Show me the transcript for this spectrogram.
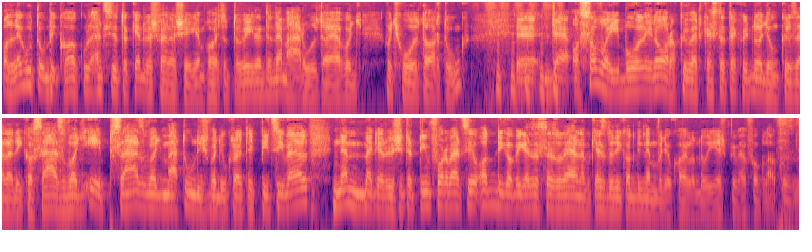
A legutóbbi kalkulációt a kedves feleségem hajtotta végre, de nem árulta el, hogy, hogy hol tartunk. De a szavaiból én arra következtetek, hogy nagyon közeledik a száz, vagy épp száz, vagy már túl is vagyunk rajta egy picivel. Nem megerősített információ, addig, amíg ez a szezon el nem kezdődik, addig nem vagyok hajlandó ilyesmivel foglalkozni.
